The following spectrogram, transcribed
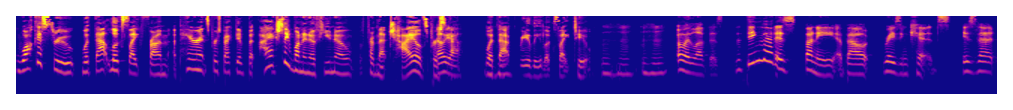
walk us through what that looks like from a parent's perspective. But I actually want to know if you know from that child's perspective. Oh, yeah. What mm-hmm. that really looks like too. Mm-hmm, mm-hmm. Oh, I love this. The thing that is funny about raising kids is that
